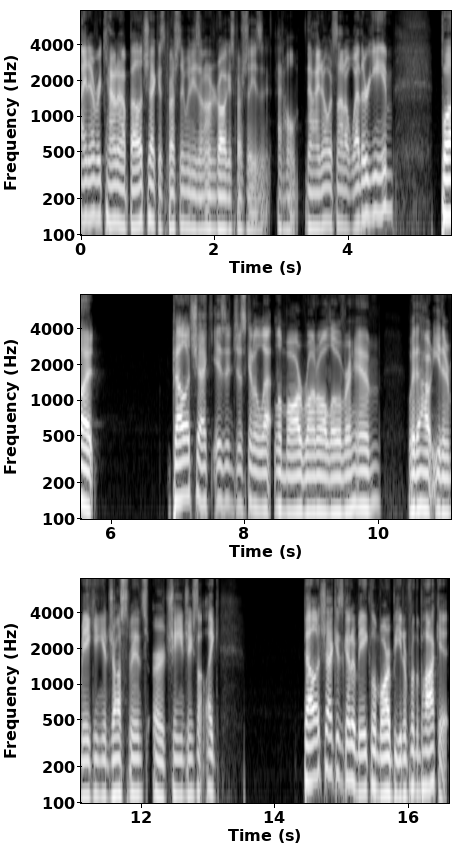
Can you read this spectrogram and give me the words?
I never count out Belichick, especially when he's an underdog, especially at home. Now, I know it's not a weather game, but Belichick isn't just going to let Lamar run all over him without either making adjustments or changing something. Like Belichick is going to make Lamar beat him from the pocket,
